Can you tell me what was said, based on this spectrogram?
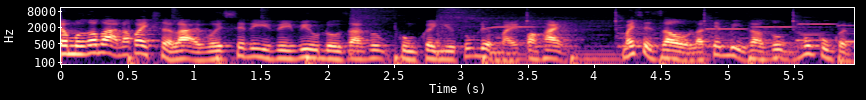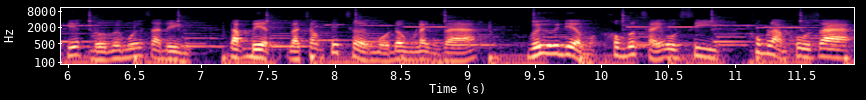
Chào mừng các bạn đã quay trở lại với series review đồ gia dụng cùng kênh youtube Điện Máy Quang Hạnh. Máy sưởi dầu là thiết bị gia dụng vô cùng cần thiết đối với mỗi gia đình, đặc biệt là trong tiết trời mùa đông lạnh giá. Với ưu điểm không đốt cháy oxy, không làm khô da,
